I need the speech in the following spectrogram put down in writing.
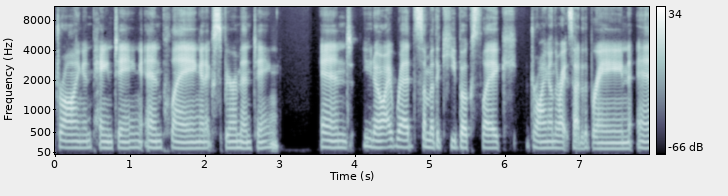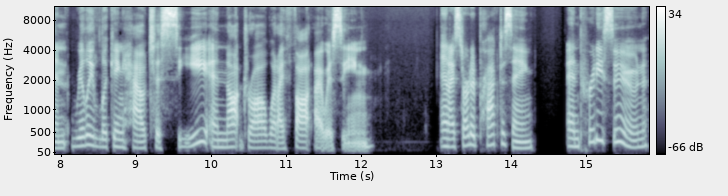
drawing and painting and playing and experimenting and, you know, I read some of the key books like Drawing on the Right Side of the Brain and really looking how to see and not draw what I thought I was seeing. And I started practicing. And pretty soon,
